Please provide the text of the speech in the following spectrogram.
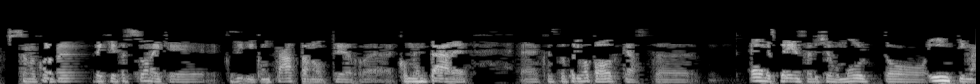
ci sono ancora vecchie persone che così mi contattano per eh, commentare eh, questo primo podcast. È un'esperienza, dicevo, molto intima,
